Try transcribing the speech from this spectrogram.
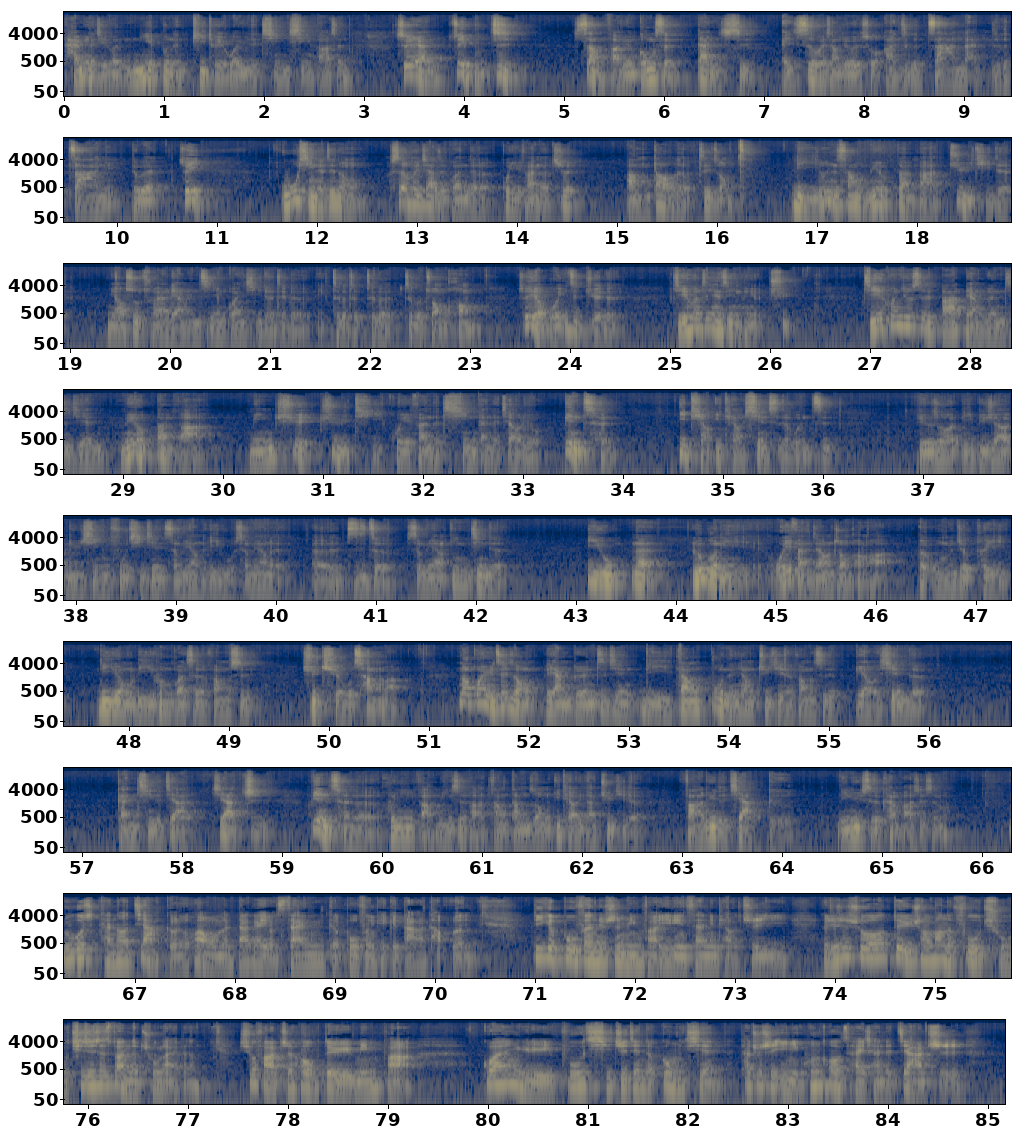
还没有结婚，你也不能劈腿外遇的情形发生。虽然罪不至上法院公审，但是，哎，社会上就会说啊，你这个渣男，这个渣女，对不对？所以，无形的这种社会价值观的规范呢，就绑到了这种。理论上没有办法具体的描述出来两人之间关系的这个这个这这个这个状况，所以哦我一直觉得结婚这件事情很有趣。结婚就是把两个人之间没有办法明确具体规范的情感的交流，变成一条一条现实的文字。比如说，你必须要履行夫妻间什么样的义务，什么样的呃职责，什么样应尽的义务。那如果你违反这样的状况的话，我们就可以利用离婚官司的方式去求偿嘛？那关于这种两个人之间理当不能用具体的方式表现的感情的价价值，变成了婚姻法、民事法当当中一条一条具体的法律的价格。林律师的看法是什么？如果是谈到价格的话，我们大概有三个部分可以给大家讨论。第一个部分就是民法一零三零条之一，也就是说，对于双方的付出其实是算得出来的。修法之后，对于民法关于夫妻之间的贡献，它就是以你婚后财产的价值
